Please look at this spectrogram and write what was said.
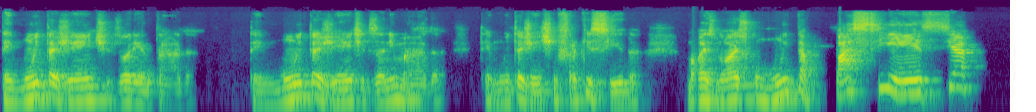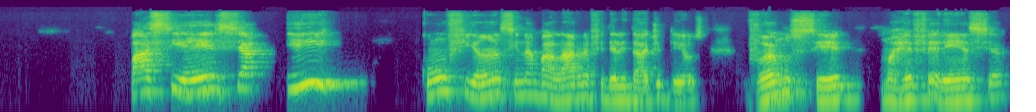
Tem muita gente desorientada, tem muita gente desanimada, tem muita gente enfraquecida, mas nós, com muita paciência, paciência e confiança inabalável na fidelidade de Deus, vamos ser uma referência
